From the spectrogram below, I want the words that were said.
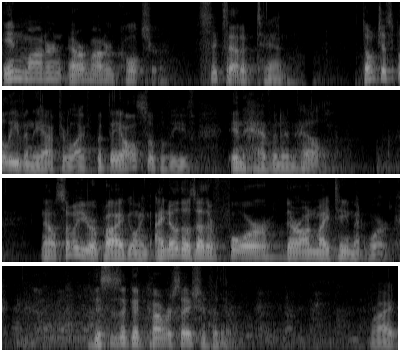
in modern, our modern culture, six out of 10, don't just believe in the afterlife, but they also believe in heaven and hell. Now, some of you are probably going, I know those other four, they're on my team at work. this is a good conversation for them, right?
